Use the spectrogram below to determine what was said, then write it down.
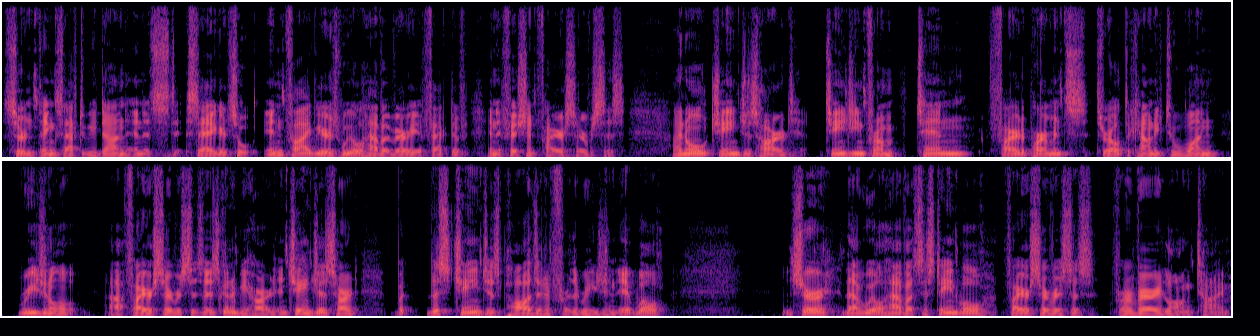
certain things have to be done, and it's st- staggered. So in five years, we will have a very effective and efficient fire services. I know change is hard. Changing from 10 fire departments throughout the county to one regional uh, fire services is going to be hard, and change is hard. But this change is positive for the region. It will ensure that we'll have a sustainable fire services for a very long time.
